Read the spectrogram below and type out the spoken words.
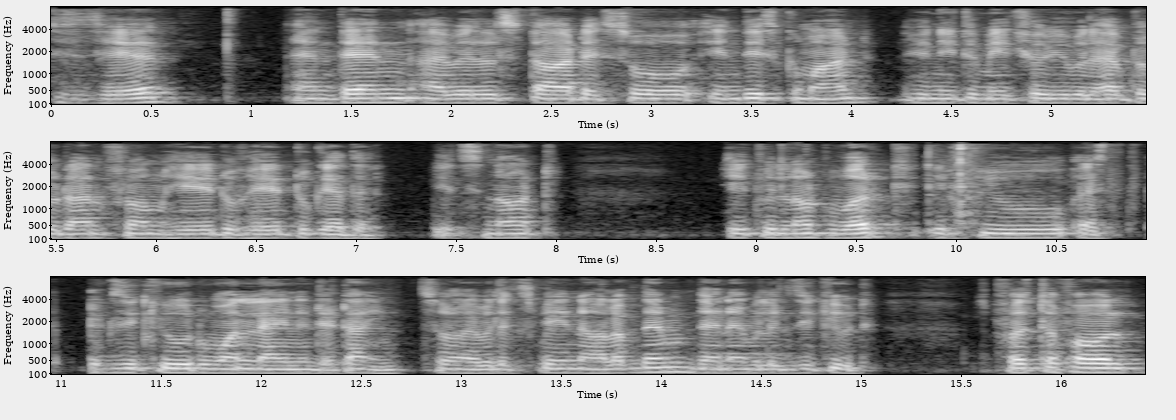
this is here. And then I will start so in this command you need to make sure you will have to run from here to here together. It's not it will not work if you execute one line at a time. So I will explain all of them then I will execute. First of all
